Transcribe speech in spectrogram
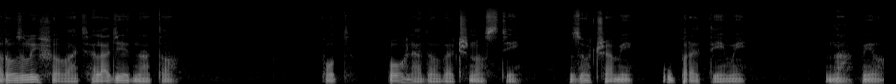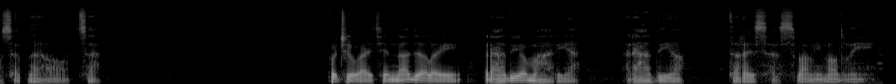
rozlišovať, hľadieť na to pod pohľadom väčšnosti, s očami upretými na milosrdného Otca. Počúvajte naďalej Rádio Mária, rádio, ktoré sa s vami modlí.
